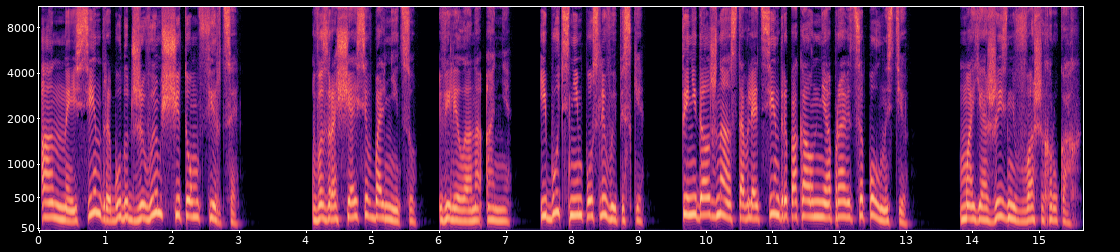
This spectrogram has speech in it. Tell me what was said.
Анна и Синдра будут живым щитом Фирце. «Возвращайся в больницу», — велела она Анне, «и будь с ним после выписки. Ты не должна оставлять Синдры, пока он не оправится полностью. Моя жизнь в ваших руках».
